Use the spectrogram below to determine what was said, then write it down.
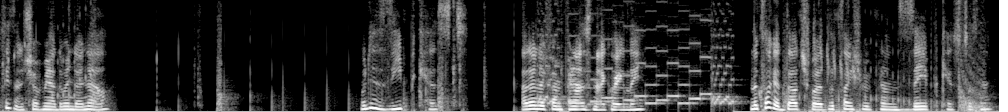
Please don't shove me out the window now. What is Zeepkist? I don't know if I'm pronouncing that correctly. Looks like a Dutch word. Looks like it should be pronounced Zeepkist, doesn't it?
